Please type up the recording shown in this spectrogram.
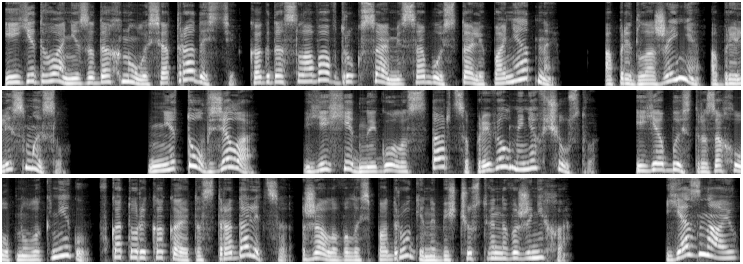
И едва не задохнулась от радости, когда слова вдруг сами собой стали понятны, а предложения обрели смысл. «Не ту взяла!» Ехидный голос старца привел меня в чувство и я быстро захлопнула книгу, в которой какая-то страдалица жаловалась подруге на бесчувственного жениха. «Я знаю»,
